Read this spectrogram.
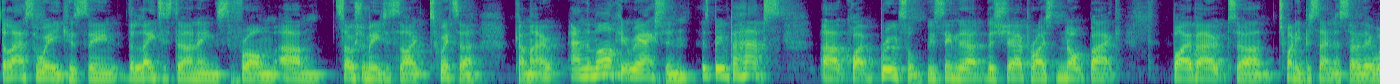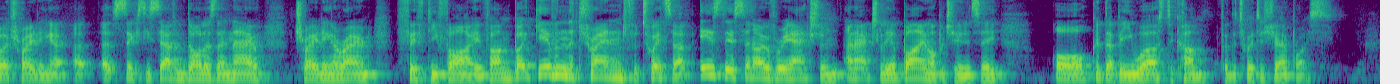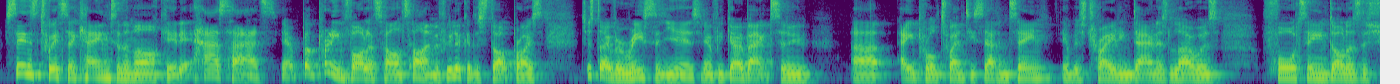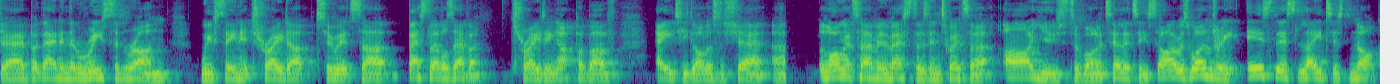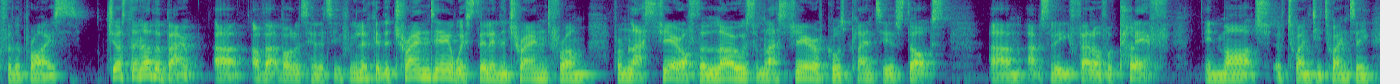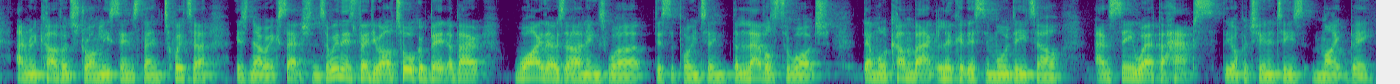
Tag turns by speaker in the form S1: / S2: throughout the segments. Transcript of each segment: S1: the last week has seen the latest earnings from um, social media site Twitter come out, and the market reaction has been perhaps uh, quite brutal. We've seen the, the share price knocked back by about uh, 20% or so. They were trading at, at, at $67. They're now trading around 55. Um, but given the trend for Twitter, is this an overreaction and actually a buying opportunity? Or could there be worse to come for the Twitter share price? Since Twitter came to the market, it has had you know, a pretty volatile time. If we look at the stock price just over recent years, you know, if we go back to uh, April 2017, it was trading down as low as $14 a share. But then in the recent run, we've seen it trade up to its uh, best levels ever, trading up above $80 a share. Uh, longer term investors in Twitter are used to volatility. So I was wondering, is this latest knock for the price just another bout uh, of that volatility. If we look at the trend here, we're still in the trend from, from last year, off the lows from last year. Of course, plenty of stocks um, absolutely fell off a cliff in March of 2020 and recovered strongly since then. Twitter is no exception. So, in this video, I'll talk a bit about why those earnings were disappointing, the levels to watch. Then we'll come back, look at this in more detail, and see where perhaps the opportunities might be.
